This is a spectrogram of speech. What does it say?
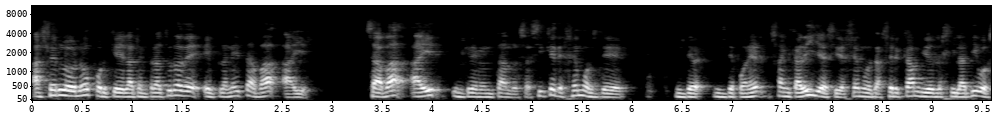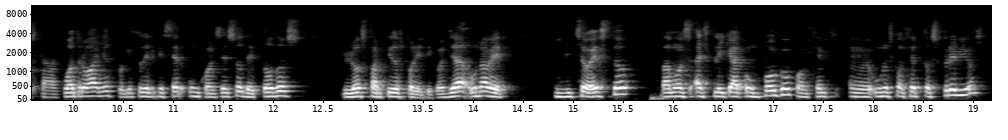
hacerlo o no porque la temperatura del planeta va a ir. O sea, va a ir incrementándose. Así que dejemos de, de, poner zancadillas y dejemos de hacer cambios legislativos cada cuatro años porque esto tiene que ser un consenso de todos los partidos políticos. Ya una vez dicho esto, vamos a explicar un poco eh, unos conceptos previos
